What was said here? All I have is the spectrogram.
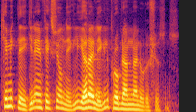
kemikle ilgili, enfeksiyonla ilgili, yara ile ilgili problemlerle uğraşıyorsunuz.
